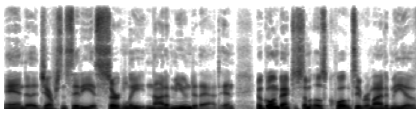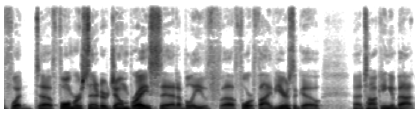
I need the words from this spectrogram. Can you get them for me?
and uh, Jefferson City is certainly not immune to that. And you know, going back to some of those quotes, it reminded me of what uh, former Senator Joan Bray said, I believe, uh, four or five years ago, uh, talking about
